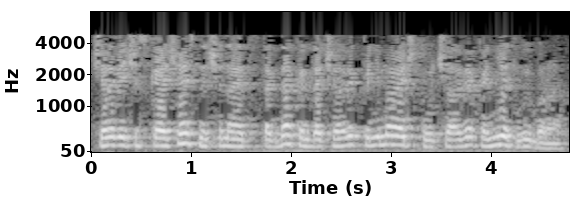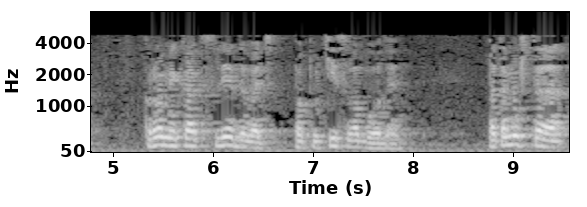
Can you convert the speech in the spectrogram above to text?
Человеческая часть начинается тогда, когда человек понимает, что у человека нет выбора, кроме как следовать по пути свободы. Потому что,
